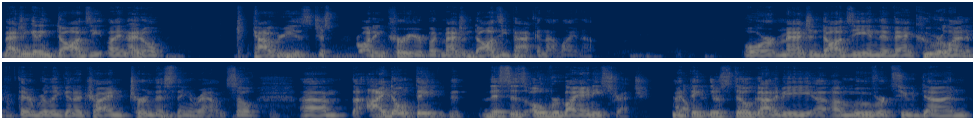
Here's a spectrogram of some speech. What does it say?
imagine getting Doddsy. Like, I know Calgary is just brought in Currier, but imagine Doddsy back in that lineup. Or imagine Doddsy in the Vancouver lineup if they're really going to try and turn this thing around. So um, I don't think this is over by any stretch. I think there's still got to be a, a move or two done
